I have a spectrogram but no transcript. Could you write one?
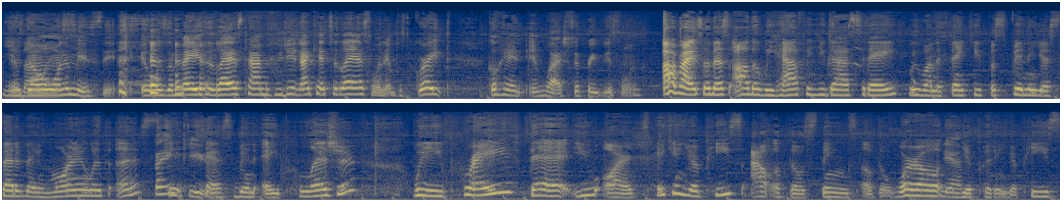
You don't want to miss it. It was amazing last time. If you did not catch the last one, it was great. Go ahead and watch the previous one. All right, so that's all that we have for you guys today. We want to thank you for spending your Saturday morning with us. Thank it you. It has been a pleasure. We pray that you are taking your peace out of those things of the world. Yeah. You're putting your peace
